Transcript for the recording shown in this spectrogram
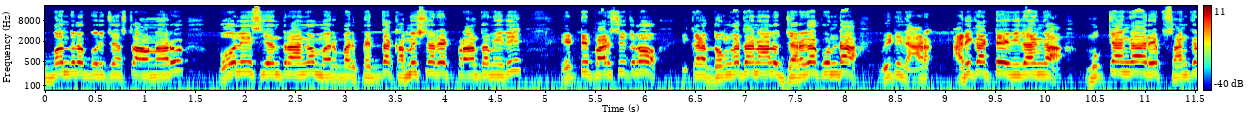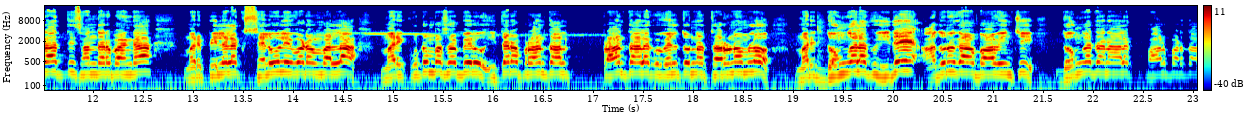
ఇబ్బందులకు గురి చేస్తూ ఉన్నారు. పోలీస్ యంత్రాంగం మరి మరి పెద్ద కమిషనరేట్ ప్రాంతం ఇది. ఎట్టి పరిస్థితుల్లో ఇక్కడ దొంగతనాలు జరగకుండా వీటిని అరికట్టే విధంగా ముఖ్యంగా రేపు సంక్రాంతి సందర్భంగా మరి పిల్లలకు సెలవులు ఇవ్వడం వల్ల మరి కుటుంబ సభ్యులు ఇతర ప్రాంతాల ప్రాంతాలకు వెళ్తున్న తరుణంలో మరి దొంగలకు ఇదే అదునుగా భావించి దొంగతనాలకు పాల్పడతా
